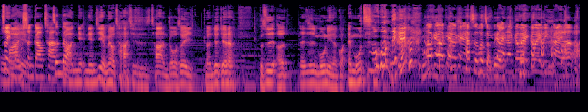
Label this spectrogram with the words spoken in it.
我最萌妈也身高差，真的。年年纪也没有差，其实差很多，所以可能就觉得不是儿，那是母女的关，哎、母子。母女。OK OK OK，他身份转变。明白了，各位各位明白了。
